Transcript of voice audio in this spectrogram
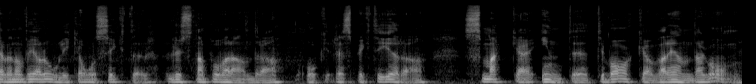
även om vi har olika åsikter, lyssna på varandra och respektera. Smacka inte tillbaka varenda gång.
